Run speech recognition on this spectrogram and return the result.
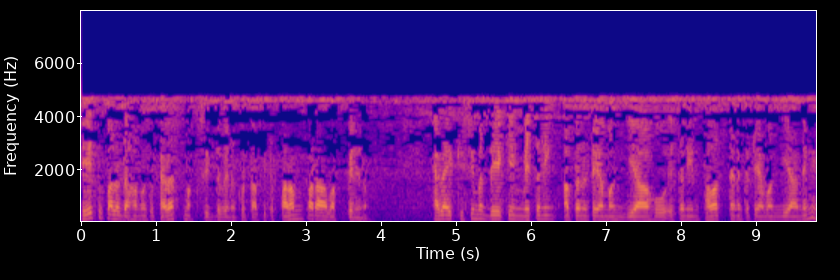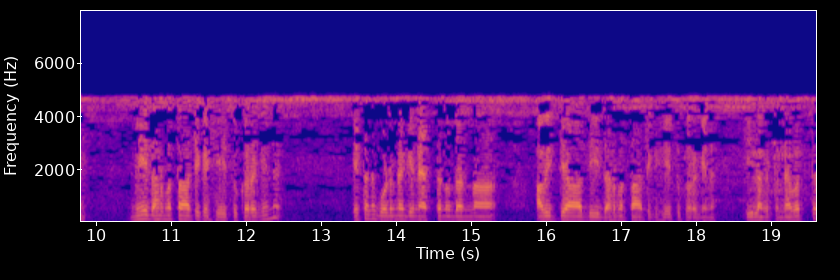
හේතුඵල ධමක පැවැත්මක් සිද්ධ වෙනකොට අපිට પરම්පරාවක් පෙනෙනවා හැබැයි කිසිම දෙයකින් මෙතනින් අතනට යමක් ගියා හෝ එතනින් තවත් තැනකට යමක් ගියා නෙමෙයි. මේ ධර්මතා ටික හේතු කරගෙන එතන ගොඩනගෙන ඇත්ත නොදන්නා අවිද්‍යාදී ධර්මතා ටික හේතු කරගෙන ඊළඟට නැවත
